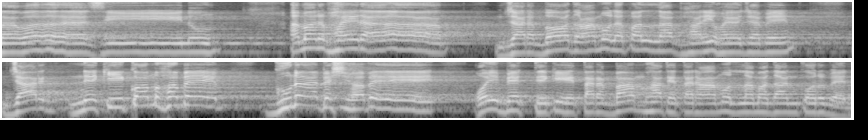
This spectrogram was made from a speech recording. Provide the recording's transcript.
موازينه আমার ভাইরা যার বদ আমল পাল্লা ভারী হয়ে যাবে যার নেকি কম হবে গুণা বেশি হবে। ওই ব্যক্তিকে তার বাম হাতে তার আমল নামা দান করবেন।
